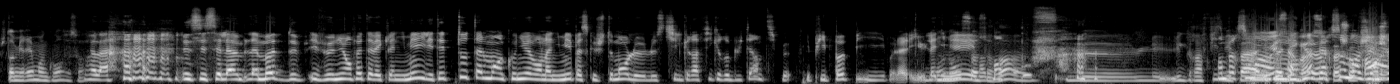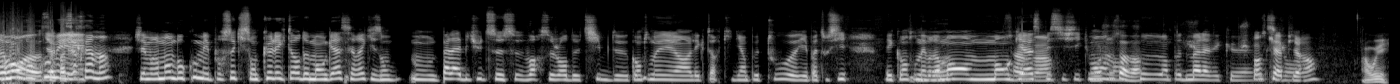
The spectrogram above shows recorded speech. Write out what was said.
Je dormirai moins con ce soir. Voilà. Et c'est c'est la, la mode de- est venue en fait avec l'animé. Il était totalement inconnu avant l'animé parce que justement le, le style graphique rebutait un petit peu. Et puis pop, il, voilà, il y a eu l'animé et Non, non, ça, ça maintenant va, pouf. Le, le, le graphisme En perso, pas, pas dégueu. perso, pas moi, j'aime vraiment beaucoup, euh, mais crème, hein. j'aime vraiment beaucoup. Mais pour ceux qui sont que lecteurs de manga, c'est vrai qu'ils ont, ont pas l'habitude de se, se voir ce genre de type de. Quand on est un lecteur qui lit un peu de tout, il y a pas de souci. Mais quand on est vraiment manga spécifiquement, on a un peu, un peu de mal avec. euh, Je pense qu'il y a pire. Ah oui,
